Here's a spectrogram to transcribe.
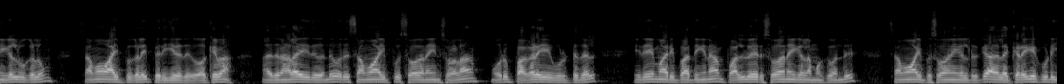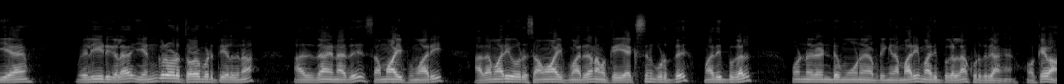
நிகழ்வுகளும் சம வாய்ப்புகளை பெறுகிறது. ஓகேவா? அதனால் இது வந்து ஒரு சமவாய்ப்பு சோதனைன்னு சொல்லலாம். ஒரு பகடையை உருட்டுதல். இதே மாதிரி பார்த்திங்கன்னா பல்வேறு சோதனைகள் நமக்கு வந்து சமவாய்ப்பு சோதனைகள் இருக்குது அதில் கிடைக்கக்கூடிய வெளியீடுகளை எண்களோட தொடர்படுத்தி எழுதுனா அதுதான் என்னது? சமவாய்ப்பு மாதிரி அதை மாதிரி ஒரு சமவாய்ப்பு மாதிரி தான் நமக்கு எக்ஸ்னு கொடுத்து மதிப்புகள் ஒன்று ரெண்டு மூணு அப்படிங்கிற மாதிரி மதிப்புகள்லாம் கொடுத்துருக்காங்க. ஓகேவா?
